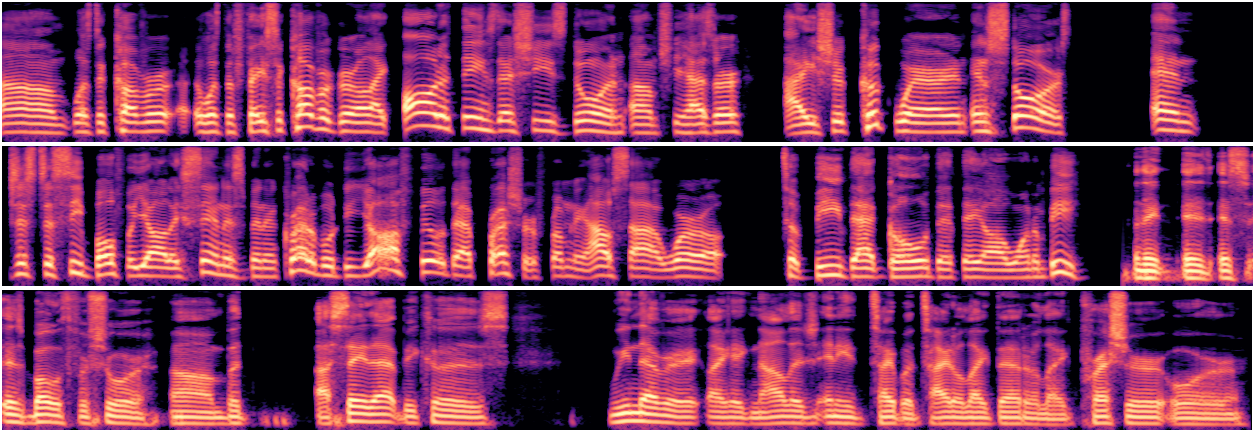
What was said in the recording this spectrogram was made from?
um, was the cover, was the face of Cover Girl. Like all the things that she's doing. Um, she has her Ayesha cookware in, in stores, and just to see both of y'all ascend has been incredible. Do y'all feel that pressure from the outside world to be that goal that they all want to be? It's it's both for sure. Um, but I say that because we never like acknowledge any type of title like that or like pressure or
